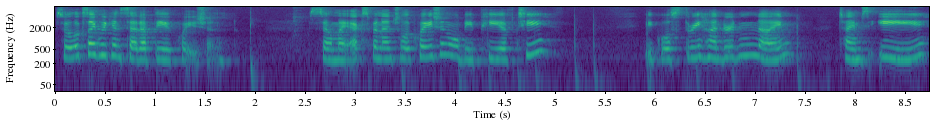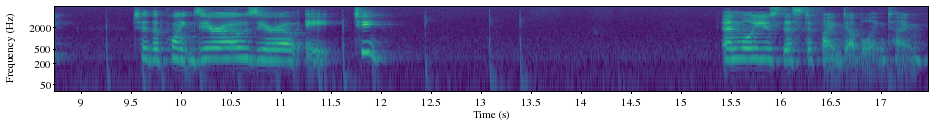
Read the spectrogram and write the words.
So it looks like we can set up the equation. So my exponential equation will be P of t equals 309 times e to the 0.008 t. And we'll use this to find doubling time.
